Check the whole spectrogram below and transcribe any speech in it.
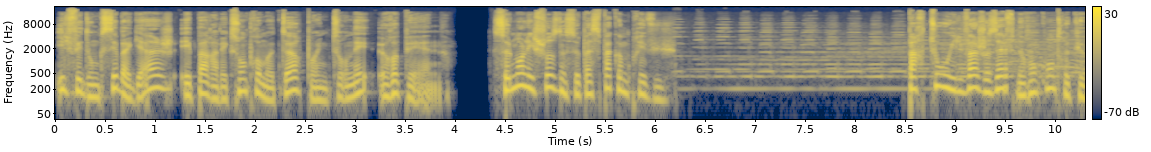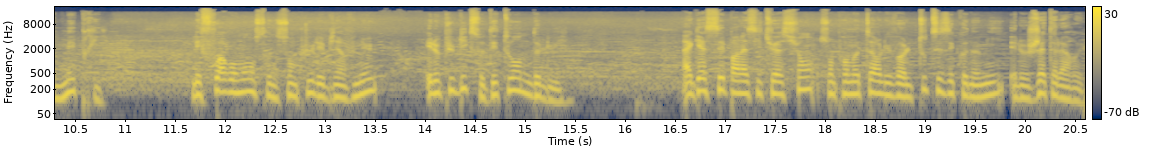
Il fait donc ses bagages et part avec son promoteur pour une tournée européenne. Seulement les choses ne se passent pas comme prévu. Partout où il va, Joseph ne rencontre que mépris. Les foires aux monstres ne sont plus les bienvenues et le public se détourne de lui. Agacé par la situation, son promoteur lui vole toutes ses économies et le jette à la rue.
